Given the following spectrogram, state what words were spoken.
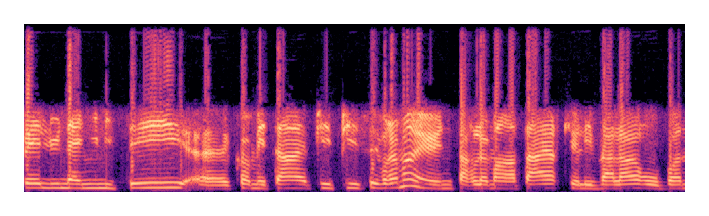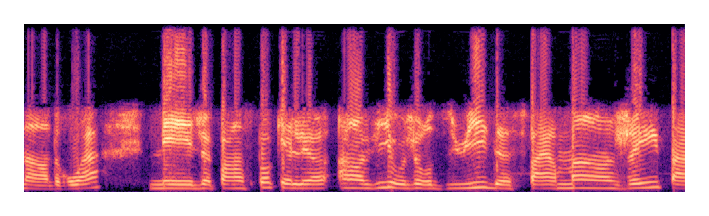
fait l'unanimité euh, comme étant. Puis, puis c'est vraiment une parlementaire qui a les valeurs au bon endroit mais je pense pas qu'elle a envie aujourd'hui de se faire manger par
